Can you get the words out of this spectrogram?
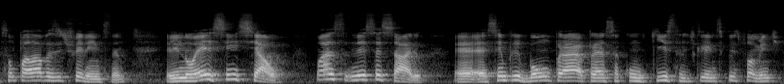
São palavras diferentes, né? Ele não é essencial, mas necessário. É, é sempre bom para essa conquista de clientes, principalmente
